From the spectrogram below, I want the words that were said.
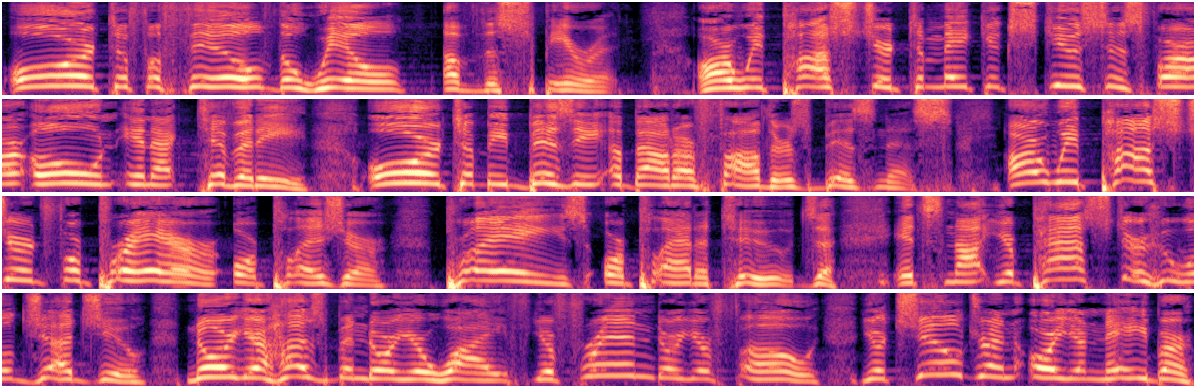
or to fulfill the will of the Spirit? Are we postured to make excuses for our own inactivity or to be busy about our Father's business? Are we postured for prayer or pleasure, praise or platitudes? It's not your pastor who will judge you, nor your husband or your wife, your friend or your foe, your children or your neighbor,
